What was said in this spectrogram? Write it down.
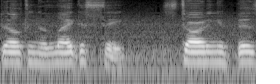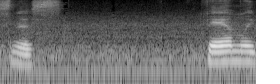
building a legacy starting a business. Family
